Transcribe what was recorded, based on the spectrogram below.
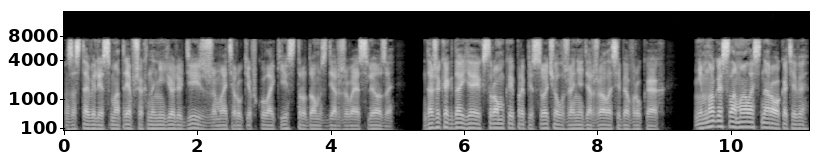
заставили смотревших на нее людей сжимать руки в кулаки, с трудом сдерживая слезы. Даже когда я их с Ромкой пропесочил, Женя держала себя в руках. Немного сломалась на Рокотеве,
